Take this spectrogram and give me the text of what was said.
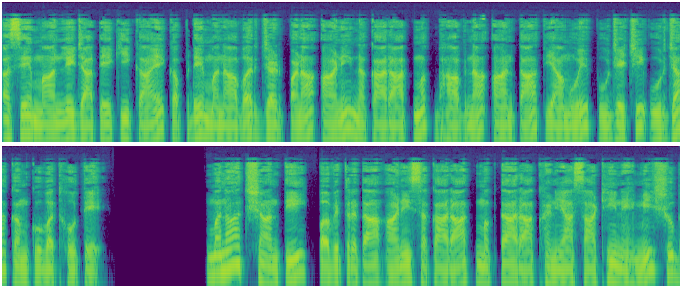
असे मानले जाते की काळे कपडे मनावर जडपणा आणि नकारात्मक भावना आणतात, यामुळे पूजेची ऊर्जा कमकुवत होते. मनात शांती, पवित्रता आणि सकारात्मकता राखण्यासाठी नेहमी शुभ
